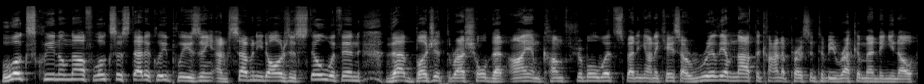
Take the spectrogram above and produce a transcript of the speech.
looks clean enough, looks aesthetically pleasing, and $70 is still within that budget threshold that I am comfortable with spending on a case. I really am not the kind of person to be recommending, you know,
